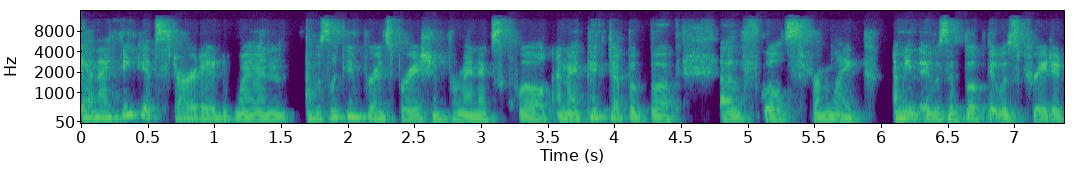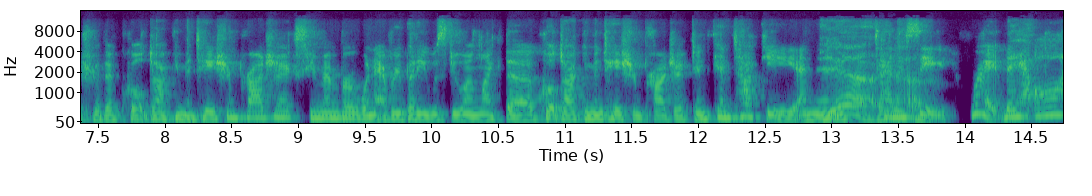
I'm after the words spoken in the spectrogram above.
And I think it started when I was looking for inspiration for my next quilt. And I picked up a book of quilts from like, I mean, it was a book that was created for the quilt documentation projects. You remember when everybody was doing like the quilt documentation project in Kentucky and in yeah, Tennessee? Yeah. Right. They all,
